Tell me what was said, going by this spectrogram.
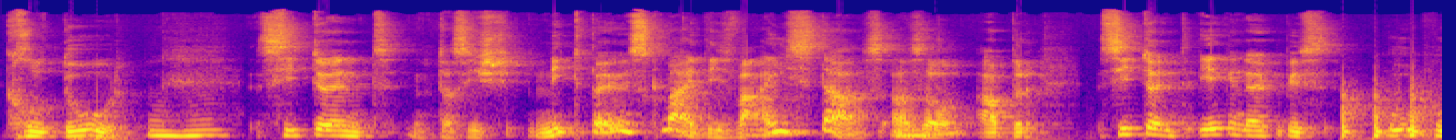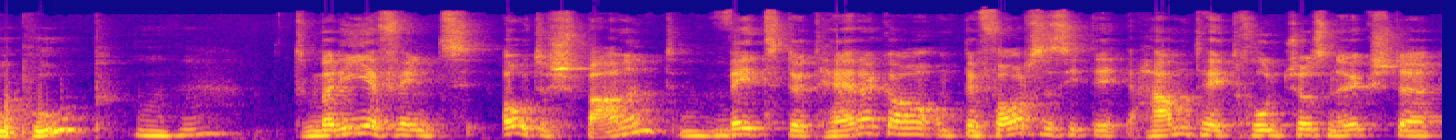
Kultur. Mhm. Sie tun, das ist nicht böse gemeint, ich weiß das, also, mhm. aber sie tun irgendetwas hup, hup, hup. Die Maria findet, oh, das ist spannend, mhm. will dort hergehen und bevor sie sie in die Hand hat, kommt schon das nächste,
